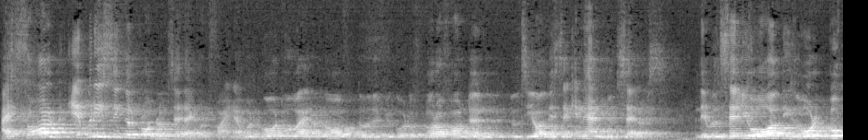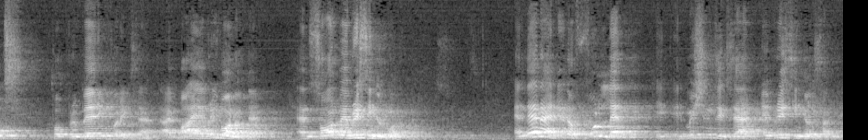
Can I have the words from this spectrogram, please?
I solved every single problem set I could find. I would go to, I don't know if those of you go to Flora Fountain, you'll see all these second-hand booksellers. They will sell you all these old books for preparing for exams. I buy every one of them and solve every single one. And then I did a full-length admissions exam every single Sunday.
